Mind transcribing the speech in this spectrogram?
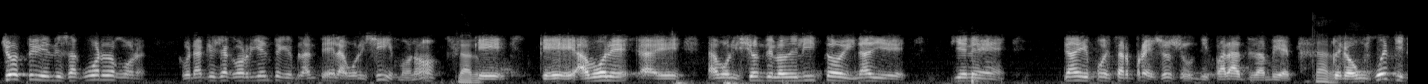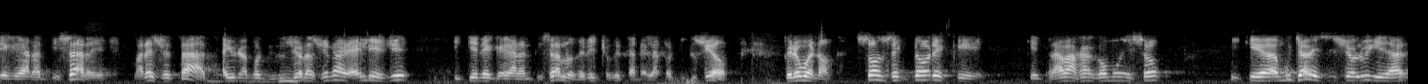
Yo estoy en desacuerdo con, con aquella corriente que plantea el abolicismo, ¿no? Claro. Que, que abole eh, abolición de los delitos y nadie tiene nadie puede estar preso, eso es un disparate también. Claro. Pero un juez tiene que garantizar, eh, para eso está, hay una Mm. constitución nacional, hay leyes y tiene que garantizar los derechos que están en la constitución. Pero bueno, son sectores que, que trabajan como eso y que ah, muchas veces se olvidan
